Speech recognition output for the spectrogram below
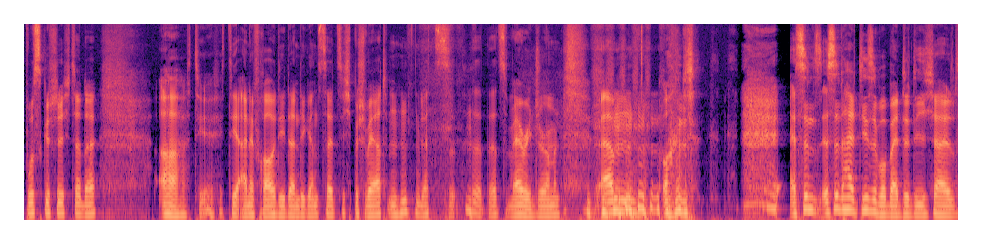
Busgeschichte. Ne? Ah, die, die eine Frau, die dann die ganze Zeit sich beschwert. Mhm, that's, that's very German. ähm, und es sind, es sind halt diese Momente, die ich halt,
